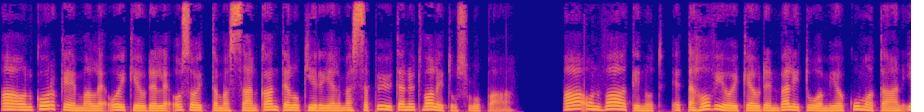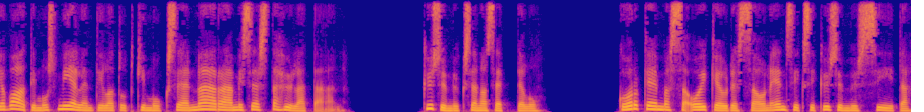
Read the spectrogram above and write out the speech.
A on korkeimmalle oikeudelle osoittamassaan kantelukirjelmässä pyytänyt valituslupaa. A on vaatinut, että hovioikeuden välituomio kumotaan ja vaatimus mielentilatutkimukseen määräämisestä hylätään. Kysymyksen asettelu. Korkeimmassa oikeudessa on ensiksi kysymys siitä,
